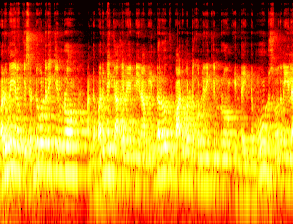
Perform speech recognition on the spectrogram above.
மறுமையை நோக்கி சென்று கொண்டிருக்கின்றோம். அந்த மறுமைக்காக வேண்டி நாம் எந்த அளவுக்கு பாடுபட்டு கொண்டிருக்கின்றோம் இந்த இந்த மூன்று சோதனையில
